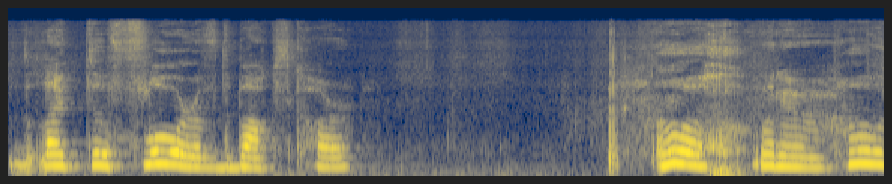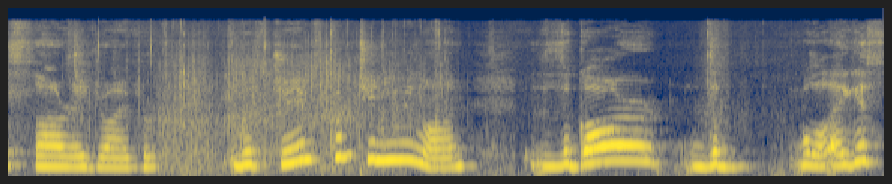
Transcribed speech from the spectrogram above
like the floor of the boxcar. Oh, whatever. Oh, sorry, driver. With James continuing on, the guard, the well, I guess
